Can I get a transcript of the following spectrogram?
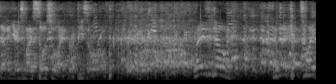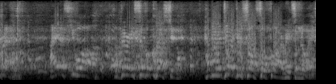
Seven years of my social life for a piece of rope. Ladies and gentlemen, I'm going to catch my breath, I ask you all a very simple question. Have you enjoyed yourself so far? Make some noise.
